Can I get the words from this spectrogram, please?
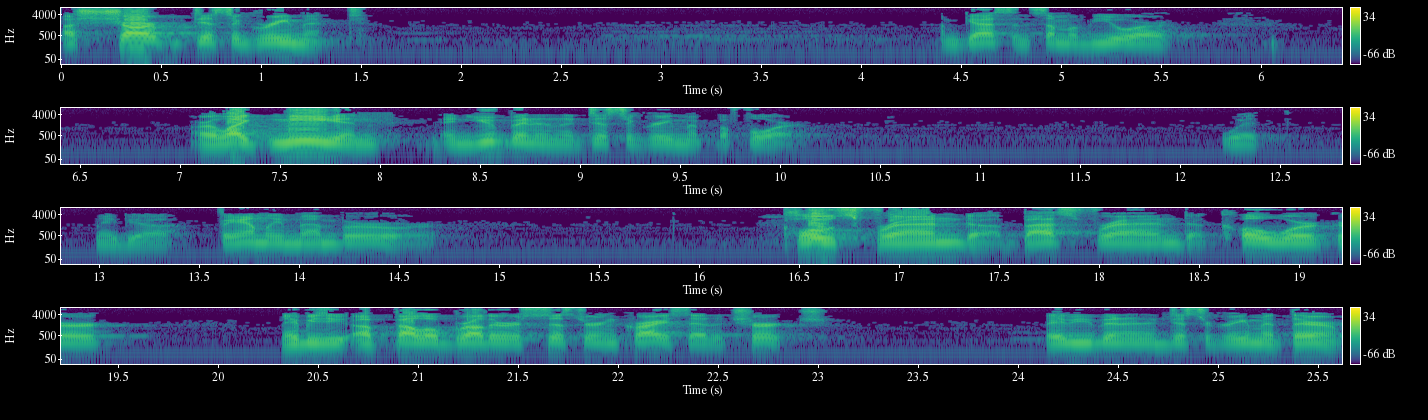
A sharp disagreement. I'm guessing some of you are, are like me and and you've been in a disagreement before with maybe a family member or close friend, a best friend, a coworker, maybe a fellow brother or sister in Christ at a church. Maybe you've been in a disagreement there.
